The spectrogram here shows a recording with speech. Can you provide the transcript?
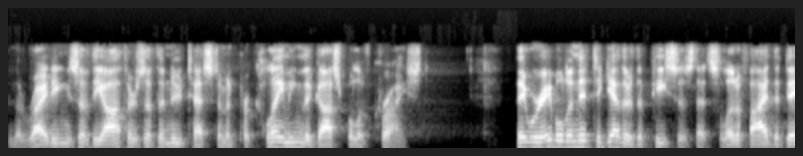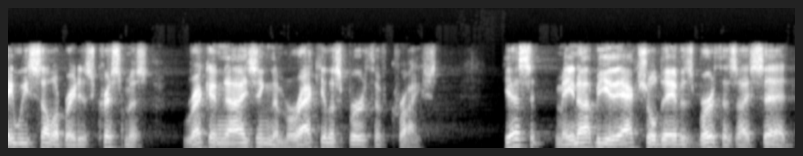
and the writings of the authors of the New Testament proclaiming the gospel of Christ. They were able to knit together the pieces that solidified the day we celebrate as Christmas, recognizing the miraculous birth of Christ. Yes, it may not be the actual day of his birth, as I said,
